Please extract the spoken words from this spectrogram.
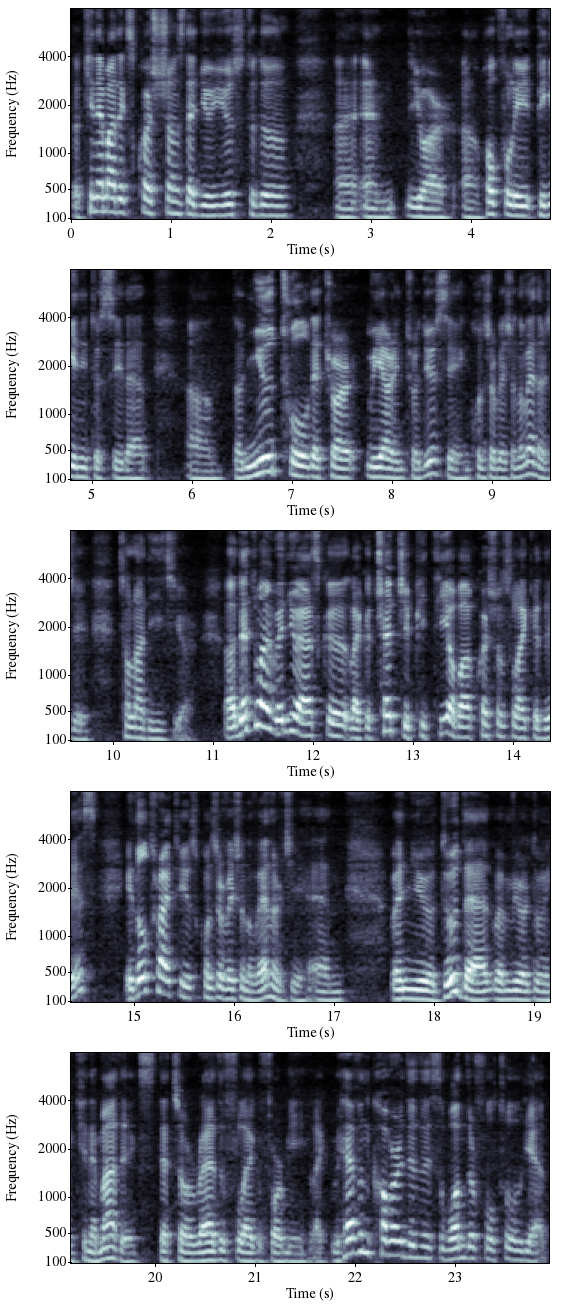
the kinematics questions that you used to do, uh, and you are uh, hopefully beginning to see that um, the new tool that you are, we are introducing, conservation of energy, it's a lot easier. Uh, that's why when you ask uh, like a ChatGPT about questions like this, it'll try to use conservation of energy. And when you do that, when we are doing kinematics, that's a red flag for me. Like we haven't covered this wonderful tool yet.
